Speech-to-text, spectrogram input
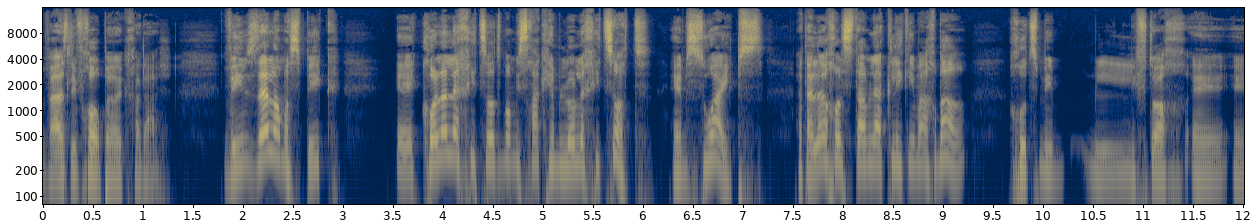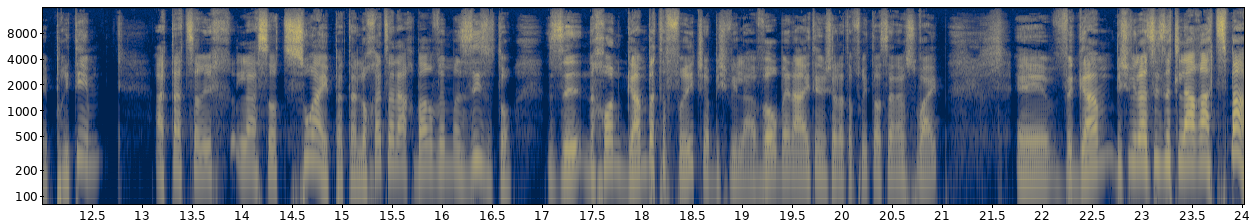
ואז לבחור פרק חדש. ואם זה לא מספיק, אה, כל הלחיצות במשחק הן לא לחיצות, הן swipes. אתה לא יכול סתם להקליק עם העכבר, חוץ מלפתוח אה, אה, פריטים, אתה צריך לעשות swipe, אתה לוחץ על העכבר ומזיז אותו. זה נכון גם בתפריט, שבשביל לעבור בין האייטמים של התפריט אתה עושה להם swipe, אה, וגם בשביל להזיז את לארה עצמה.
